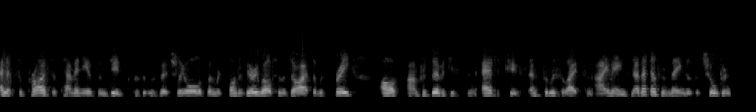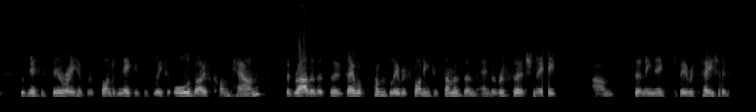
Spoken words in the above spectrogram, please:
and it surprised us how many of them did because it was virtually all of them, responded very well to the diet that was free of um, preservatives and additives and salicylates and amines. Now that doesn't mean that the children would necessarily have responded negatively to all of those compounds, but rather that the, they were probably responding to some of them and the research needs um, certainly needs to be repeated.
